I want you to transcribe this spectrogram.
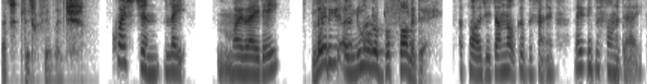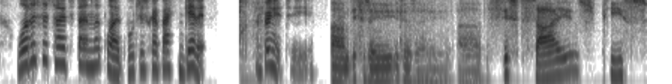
that little village. Question, late, my lady. Lady Anura? Buffonidae. Apologies, I'm not good with Lady Buffonidae. What does the toadstone look like? We'll just go back and get it and bring it to you. Um, it is a it is a uh, fist-sized piece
